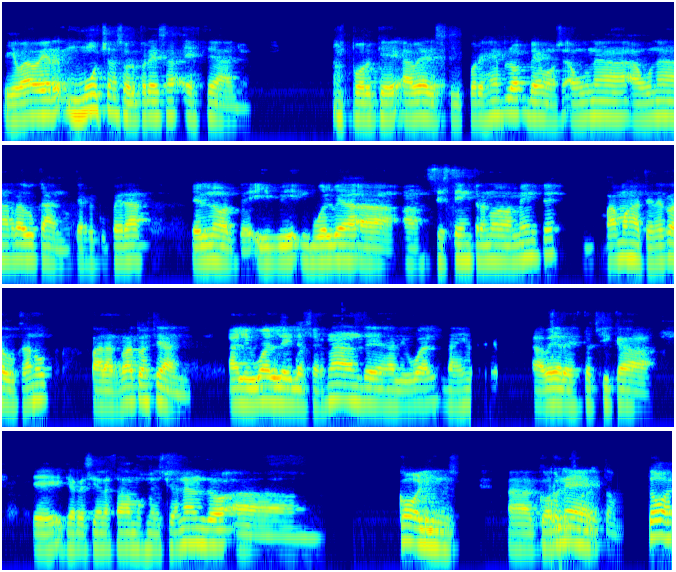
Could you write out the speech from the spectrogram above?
Y va a haber mucha sorpresa este año. Porque, a ver, si por ejemplo vemos a una, a una Raducanu que recupera el norte y vi- vuelve a, a- se centra nuevamente, vamos a tener Raducanu para rato este año. Al igual Leila. Fernández, al igual, a ver, esta chica eh, que recién la estábamos mencionando, a Collins, a Collins, Cornet, correcto. todas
